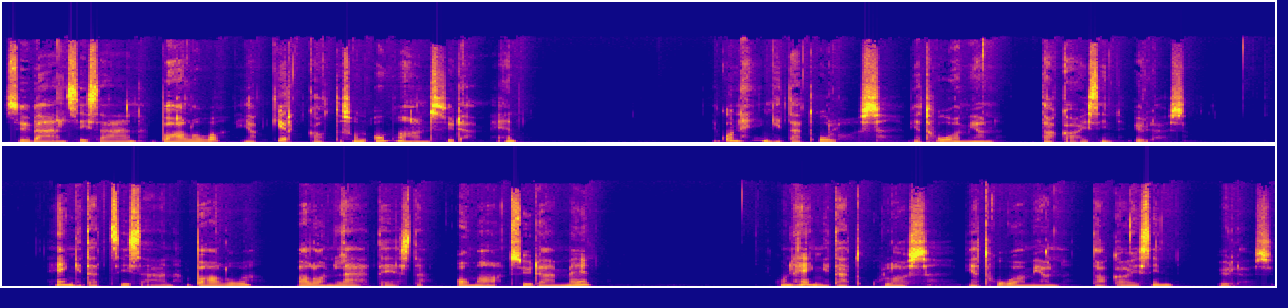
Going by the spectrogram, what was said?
syvään sisään valoa ja kirkkautta sun omaan sydämeen. Ja kun hengität ulos, viet huomion takaisin ylös. Hengität sisään valoa valon lähteestä omaan sydämeen. Kun hengität ulos, viet huomion takaisin ylös.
